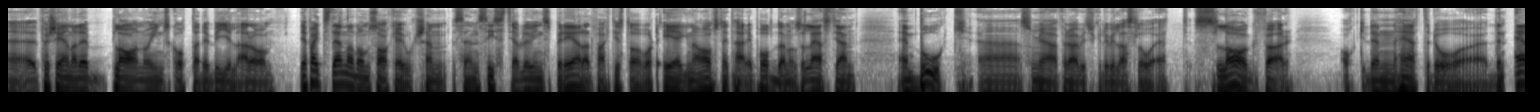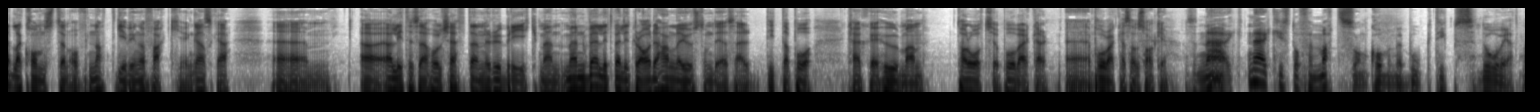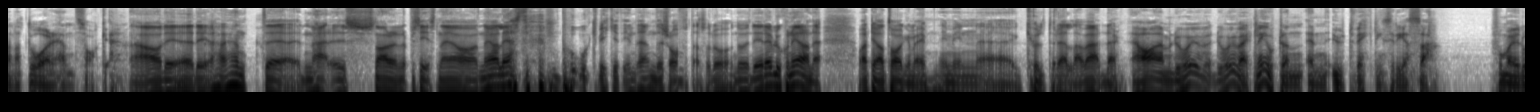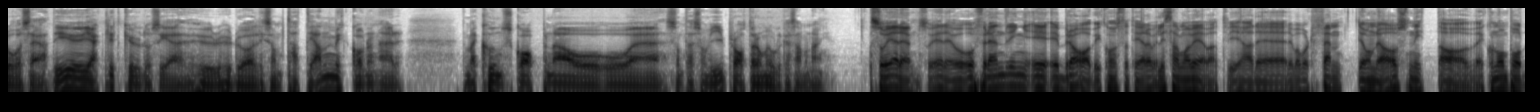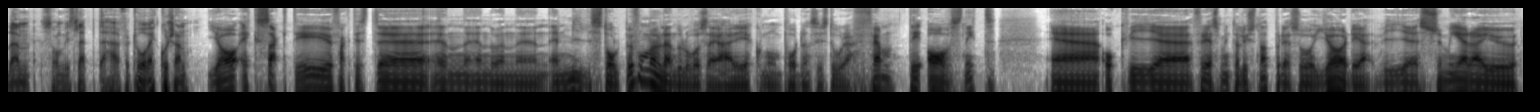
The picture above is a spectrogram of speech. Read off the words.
eh, försenade plan och inskottade bilar och det är faktiskt en av de saker jag gjort sen, sen sist. Jag blev inspirerad faktiskt av vårt egna avsnitt här i podden och så läste jag en, en bok eh, som jag för övrigt skulle vilja slå ett slag för. Och den heter då eh, Den ädla konsten of not giving a fuck. En ganska, eh, ja, lite så här håll käften rubrik men, men väldigt, väldigt bra. Det handlar just om det, så här, titta på kanske hur man tar åt sig och påverkar, eh, påverkas av saker. Alltså när, när Kristoffer Mattsson kommer med boktips, då vet man att då har det hänt saker. Ja, det, det har hänt eh, när, snarare precis när jag, när jag läste en bok, vilket inte händer så ofta, så då, då det är revolutionerande vart jag har tagit mig i min eh, kulturella värld där. Ja, men du har ju, du har ju verkligen gjort en, en utvecklingsresa, får man ju lov att säga. Det är ju jäkligt kul att se hur, hur du har liksom tagit igen mycket av den här, de här kunskaperna och, och eh, sånt där som vi pratar om i olika sammanhang. Så är det, så är det. Och förändring är, är, bra. Vi konstaterar väl i samma veva att vi hade, det var vårt 50 avsnitt av Ekonompodden som vi släppte här för två veckor sedan. Ja, exakt. Det är ju faktiskt eh, en, ändå en, en, en milstolpe får man väl ändå lov att säga här i Ekonompoddens historia. 50 avsnitt. Eh, och vi, eh, för er som inte har lyssnat på det så gör det. Vi eh, summerar ju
